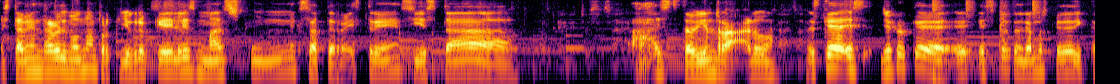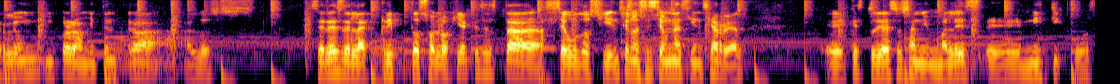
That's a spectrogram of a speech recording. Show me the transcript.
Está bien raro el Mothman porque yo creo que él es más un extraterrestre, ¿eh? Sí está Ah, está bien raro. Es que es, yo creo que eh, esto tendríamos que dedicarle un, programita entero a, los seres de la criptozoología, que es esta pseudociencia, no sé si sea una ciencia real, eh, que estudia esos animales eh, míticos.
